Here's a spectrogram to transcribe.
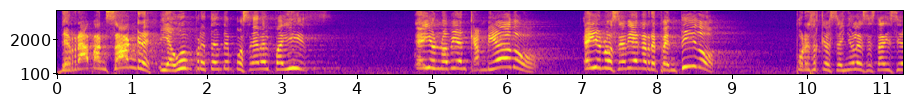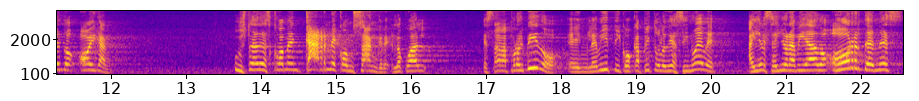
derraman sangre y aún pretenden poseer el país. Ellos no habían cambiado, ellos no se habían arrepentido. Por eso que el Señor les está diciendo, oigan, ustedes comen carne con sangre, lo cual estaba prohibido en Levítico capítulo 19. Ahí el Señor había dado órdenes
